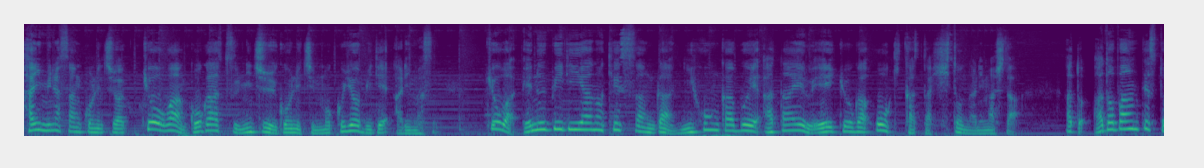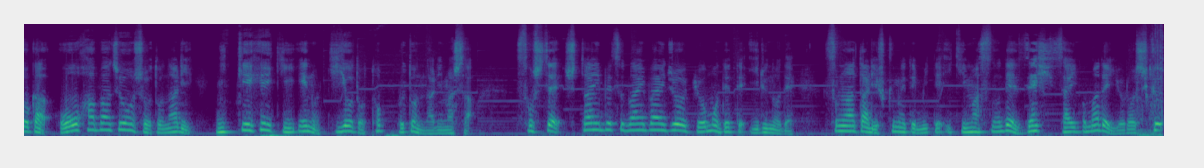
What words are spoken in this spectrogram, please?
はい、皆さんこんにちは。今日は5月25日木曜日であります。今日は NVIDIA の決算が日本株へ与える影響が大きかった日となりました。あと、アドバンテストが大幅上昇となり、日経平均への寄与度トップとなりました。そして、主体別売買状況も出ているので、そのあたり含めて見ていきますので、ぜひ最後までよろしく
